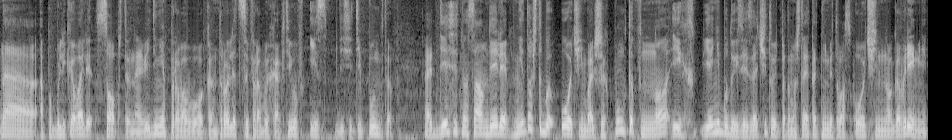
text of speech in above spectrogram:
а, опубликовали собственное видение правового контроля цифровых активов из 10 пунктов. 10 на самом деле не то чтобы очень больших пунктов, но их я не буду их здесь зачитывать, потому что это отнимет у вас очень много времени.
